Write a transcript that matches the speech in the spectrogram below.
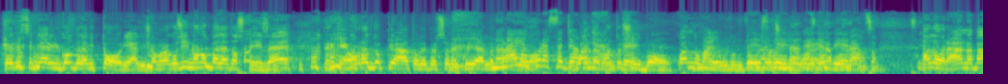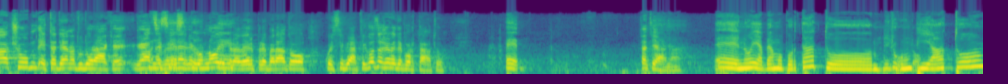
per, eh. per segnare il gol della vittoria, diciamola così, non ho badato a spese, eh, perché ho raddoppiato le persone qui al Non tavolo. hai ancora assaggiato Guarda niente. quanto cibo, quando mai hai avuto tutto Vero, questo vero, cibo? vero, in abbondanza. Allora, Anna Baciu e Tatiana Tudorache, grazie per Buonasera essere a con noi e per aver preparato questi piatti. Cosa ci avete portato? Eh, Tatiana? Eh, noi abbiamo portato un piatto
